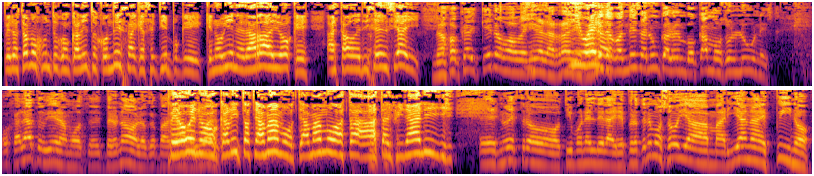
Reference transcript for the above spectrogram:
pero estamos junto con Carlitos Condesa, que hace tiempo que, que no viene a la radio, que ha estado de licencia y... No, ¿qué no va a venir a la radio? Carlitos Condesa nunca lo invocamos un lunes. Ojalá tuviéramos, eh, pero no, lo que pasa. Pero bueno, Carlitos, te amamos, te amamos hasta, hasta el final y. Es nuestro timonel del aire. Pero tenemos hoy a Mariana Espino,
